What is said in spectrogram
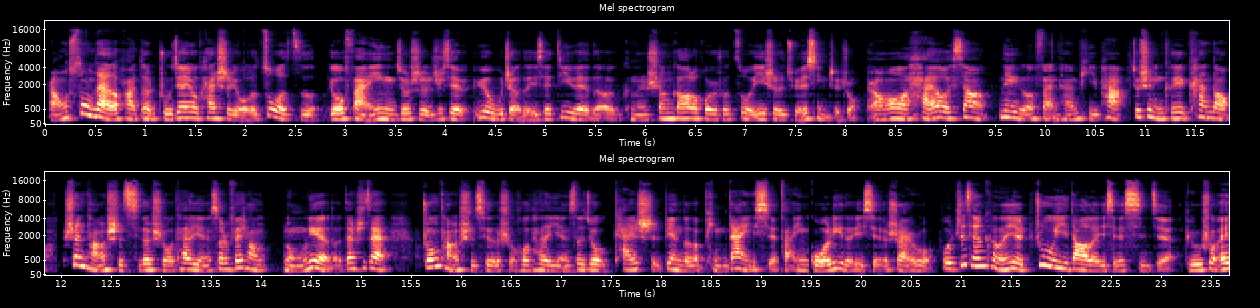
然后宋代的话，它逐渐又开始有了坐姿，有反映就是这些乐舞者的一些地位的可能升高了，或者说自我意识的觉醒这种。然后还有像那个反弹琵琶，就是你可以看到盛唐时期的时候，它的颜色是非常浓烈的，但是在中唐时期的时候，它的颜色就开始变得平淡一些，反映国力的一些衰弱。我之前可能也注意到了一些细节，比如说，哎，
